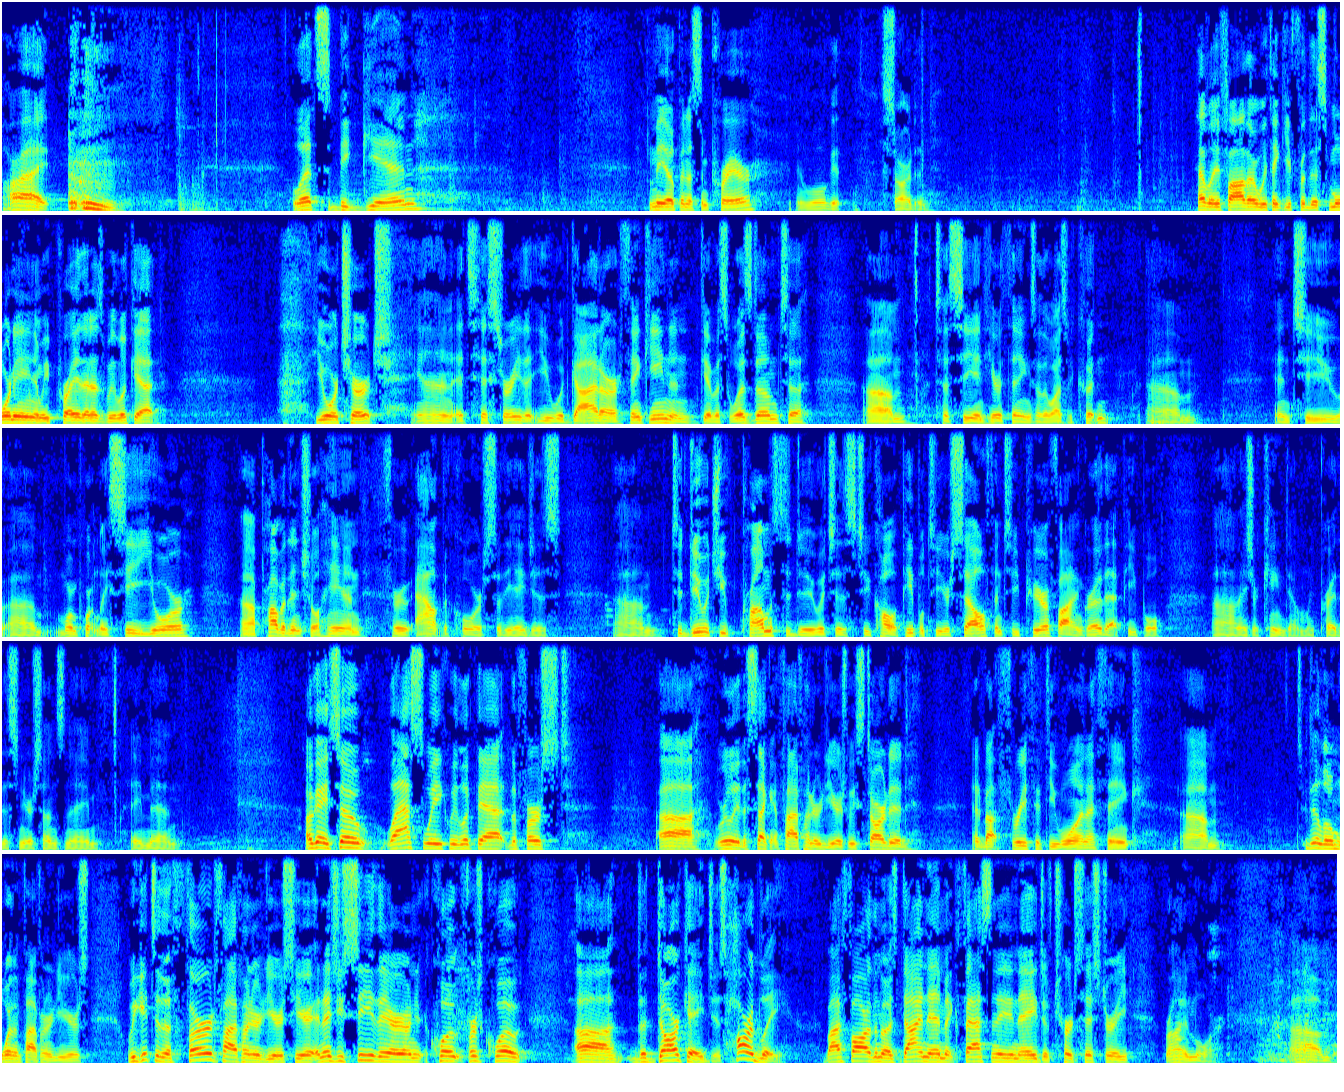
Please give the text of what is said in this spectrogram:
All right. Let's begin. Let me open us in prayer and we'll get started. Heavenly Father, we thank you for this morning and we pray that as we look at your church and its history, that you would guide our thinking and give us wisdom to, um, to see and hear things otherwise we couldn't. Um, and to, um, more importantly, see your uh, providential hand throughout the course of the ages um, to do what you've promised to do, which is to call a people to yourself and to purify and grow that people um, as your kingdom. We pray this in your Son's name. Amen. Okay, so last week we looked at the first, uh, really the second 500 years. We started at about 351, I think. Um, so we did a little more than 500 years. We get to the third 500 years here, and as you see there on your quote, first quote, uh, the Dark Ages, hardly, by far the most dynamic, fascinating age of church history, Ryan Moore. Um,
